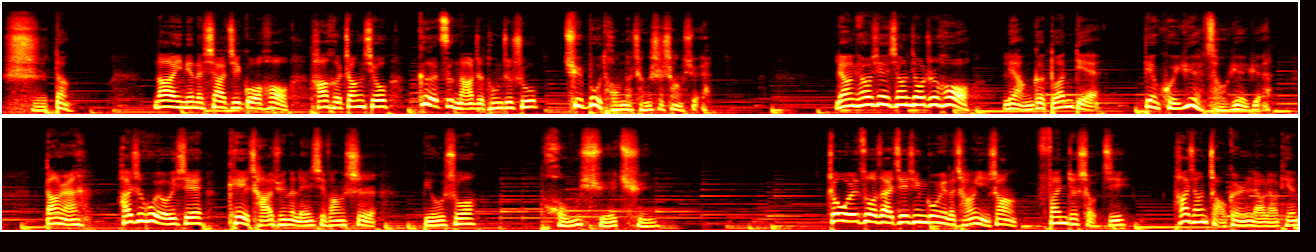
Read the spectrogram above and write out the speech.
石凳。那一年的夏季过后，他和张修各自拿着通知书去不同的城市上学。两条线相交之后，两个端点便会越走越远。当然，还是会有一些可以查询的联系方式，比如说同学群。周围坐在街心公园的长椅上，翻着手机。他想找个人聊聊天。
